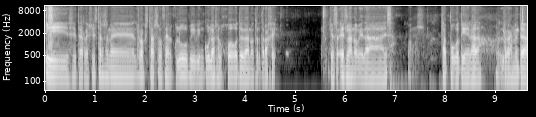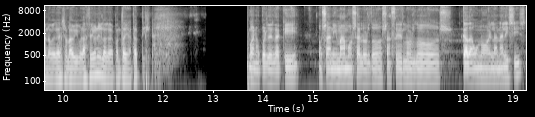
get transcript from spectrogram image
Y si te registras en el Rockstar Social Club y vinculas el juego, te dan otro traje. Que es, la novedad esa. Vamos. Tampoco tiene nada. Realmente la novedad es la vibración y lo de la pantalla táctil. Bueno, pues desde aquí os animamos a los dos a hacer los dos cada uno el análisis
